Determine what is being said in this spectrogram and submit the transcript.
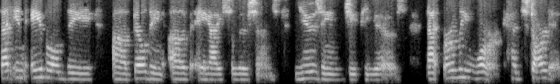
That enabled the uh, building of AI solutions using GPUs. That early work had started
